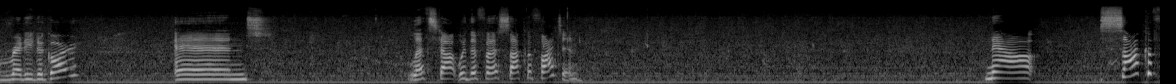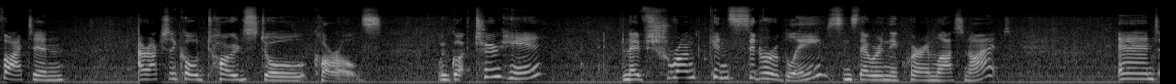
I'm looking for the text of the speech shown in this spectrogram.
ready to go, and let's start with the first Sarcophyton. Now, Sarcophyton are actually called toadstool corals. We've got two here, and they've shrunk considerably since they were in the aquarium last night. And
